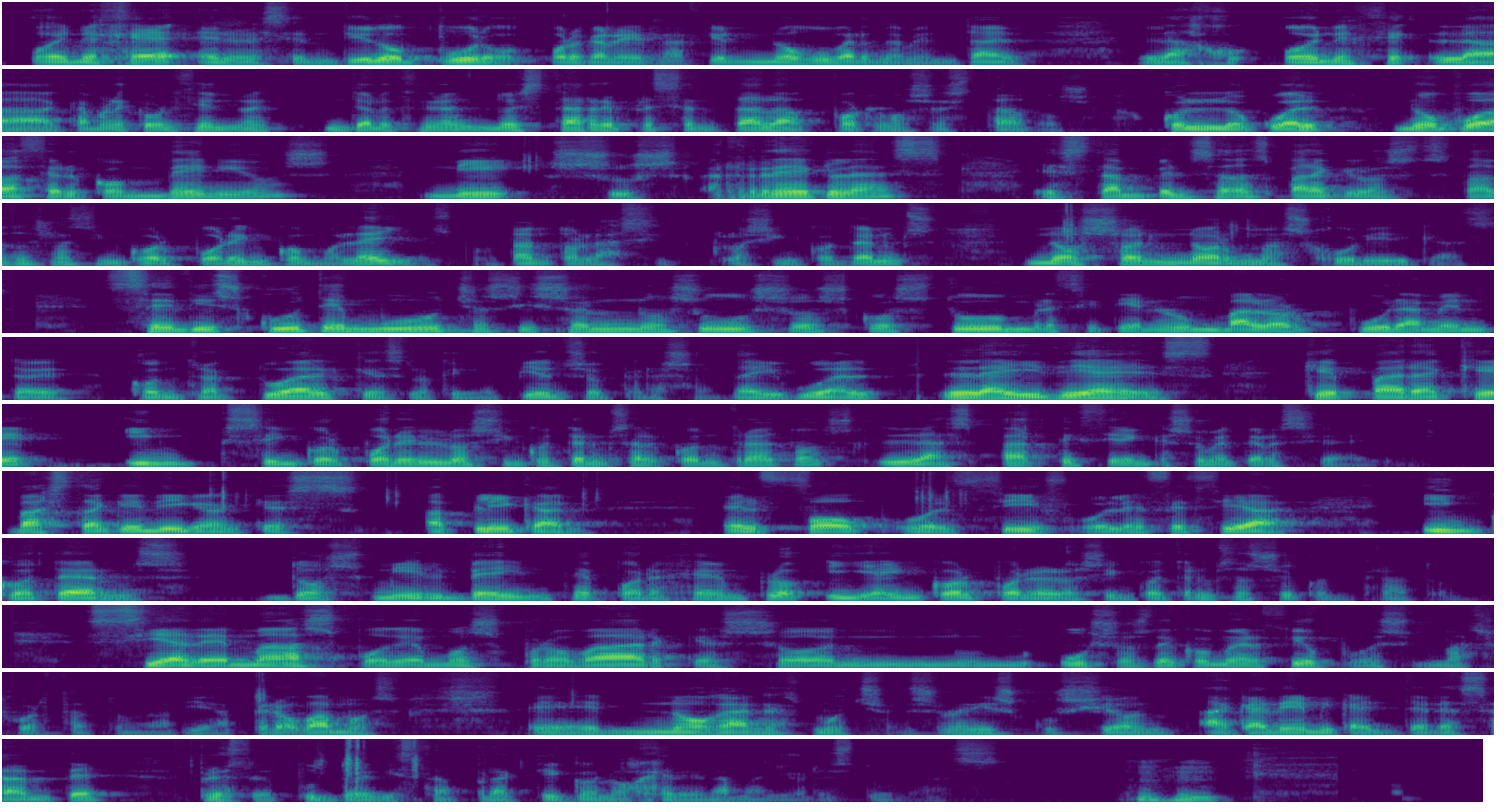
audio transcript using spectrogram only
ONG en el sentido puro, organización no gubernamental. La ONG, la Cámara de Comercio Internacional, no está representada por los estados, con lo cual no puede hacer convenios ni sus reglas están pensadas para que los estados las incorporen como leyes. Por tanto, los Incoterms no son normas jurídicas. Se discute mucho si son unos usos, costumbres, si tienen un valor puramente contractual, que es lo que yo pienso, pero eso da igual. La idea es que para que se incorporen los Incoterms al contrato, las partes tienen que someterse a ellos. Basta que digan que aplican el FOB o el CIF o el FCA Incoterms 2020, por ejemplo, y ya incorporan los Incoterms a su contrato. Si además podemos probar que son usos de comercio, pues más fuerza todavía. Pero vamos, eh, no ganas mucho. Es una discusión académica interesante, pero desde el punto de vista práctico no genera mayores dudas.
